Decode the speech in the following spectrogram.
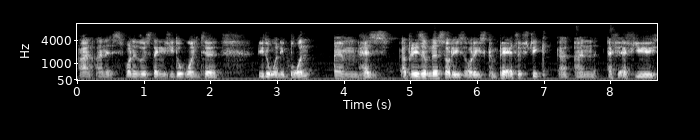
and, and it's one of those things you don't want to, you don't want to blunt um, his abrasiveness or his or his competitive streak. And if if you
